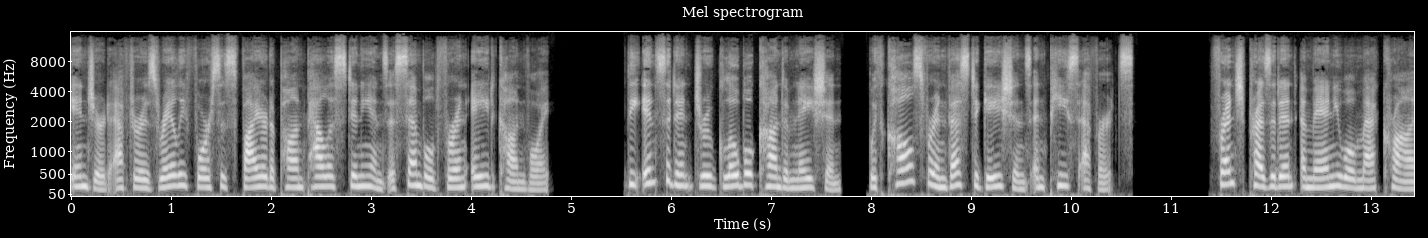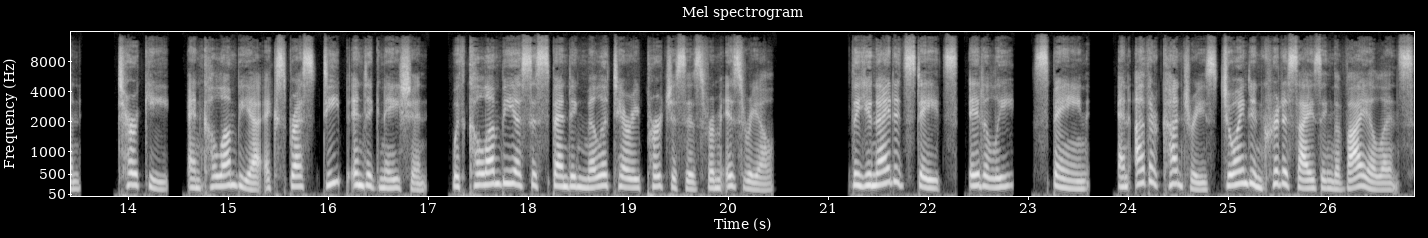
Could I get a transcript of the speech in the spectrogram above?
injured after Israeli forces fired upon Palestinians assembled for an aid convoy. The incident drew global condemnation, with calls for investigations and peace efforts. French President Emmanuel Macron, Turkey, and Colombia expressed deep indignation, with Colombia suspending military purchases from Israel. The United States, Italy, Spain, and other countries joined in criticizing the violence,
